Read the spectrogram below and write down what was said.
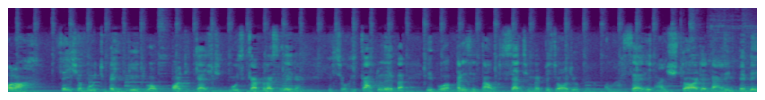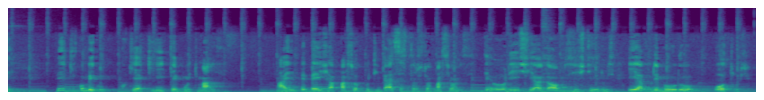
Olá, seja muito bem-vindo ao podcast Música Brasileira. Eu sou Ricardo Leba e vou apresentar o sétimo episódio com a série A História da MPB. Fique comigo, porque aqui tem muito mais. A MPB já passou por diversas transformações, deu origem a novos estilos e aprimorou outros.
